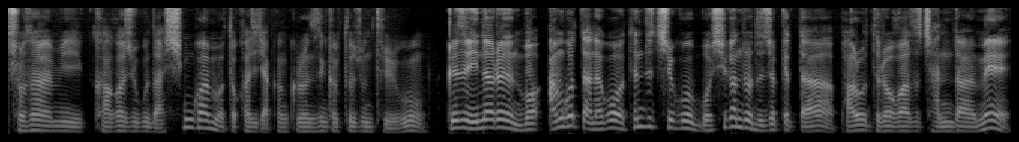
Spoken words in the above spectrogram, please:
저 사람이 가가지고 나 신고하면 어떡하지? 약간 그런 생각도 좀 들고. 그래서 이날은 뭐 아무것도 안 하고 텐트 치고 뭐 시간도 늦었겠다. 바로 들어가서 잔 다음에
